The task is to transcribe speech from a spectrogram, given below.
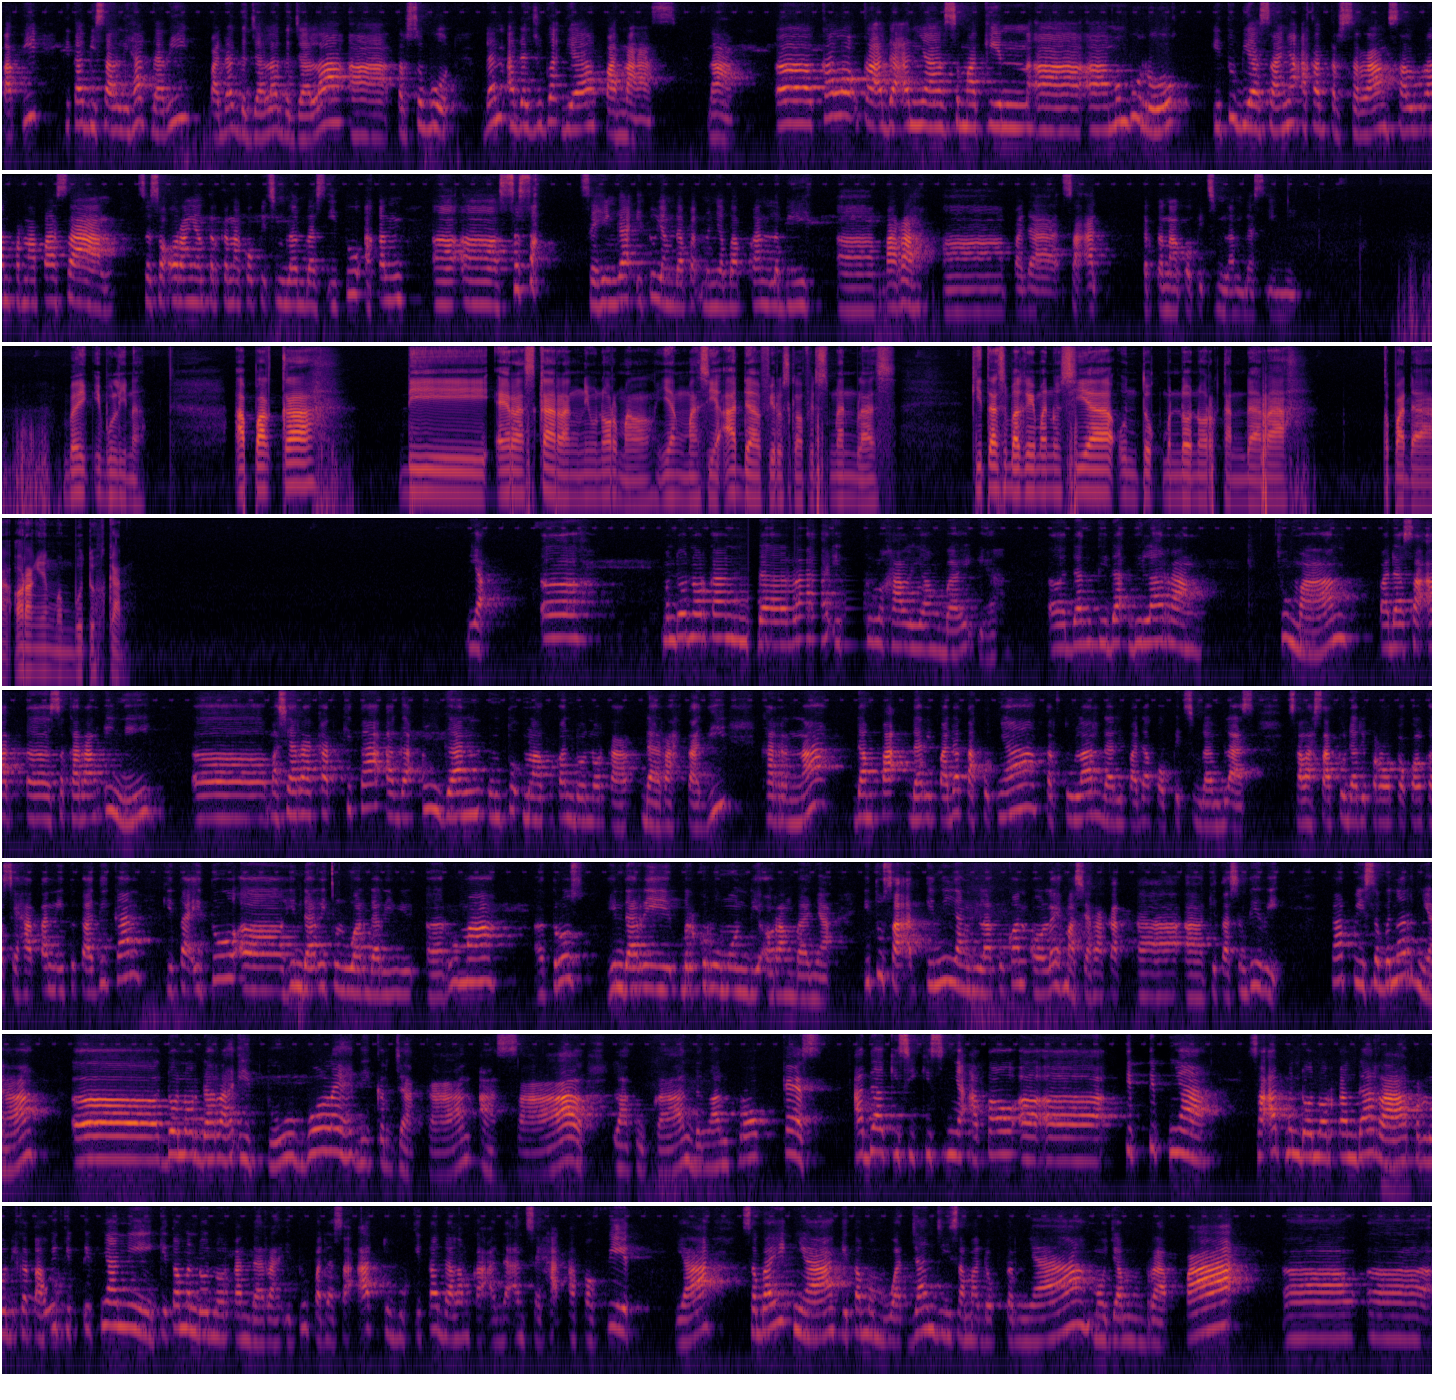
tapi kita bisa lihat dari pada gejala-gejala uh, tersebut. Dan ada juga dia panas. Nah, uh, kalau keadaannya semakin uh, uh, memburuk, itu biasanya akan terserang saluran pernapasan. Seseorang yang terkena COVID-19 itu akan uh, uh, sesak sehingga itu yang dapat menyebabkan lebih uh, parah uh, pada saat terkena COVID-19 ini. Baik Ibu Lina, apakah di era sekarang new normal yang masih ada virus COVID-19, kita sebagai manusia untuk mendonorkan darah kepada orang yang membutuhkan? Ya, uh, mendonorkan darah itu hal yang baik ya eh, dan tidak dilarang. Cuman pada saat uh, sekarang ini uh, masyarakat kita agak enggan untuk melakukan donor darah tadi karena dampak daripada takutnya tertular daripada COVID-19. Salah satu dari protokol kesehatan itu tadi kan kita itu hindari keluar dari rumah, terus hindari berkerumun di orang banyak. Itu saat ini yang dilakukan oleh masyarakat uh, uh, kita sendiri. Tapi sebenarnya donor darah itu boleh dikerjakan asal lakukan dengan prokes. Ada kisi-kisinya atau tip-tipnya. Saat mendonorkan darah perlu diketahui tip-tipnya nih. Kita mendonorkan darah itu pada saat tubuh kita dalam keadaan sehat atau fit ya. Sebaiknya kita membuat janji sama dokternya mau jam berapa uh, uh,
